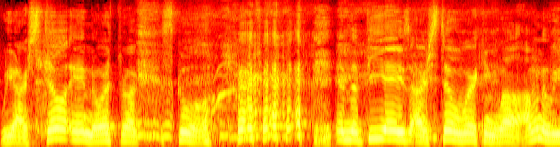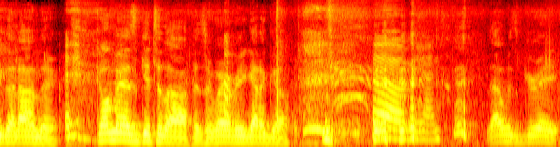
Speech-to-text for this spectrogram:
we are still in Northbrook School, and the PAs are still working well. I'm gonna leave that on there. Gomez, get to the office or wherever you gotta go. oh man. That was great.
